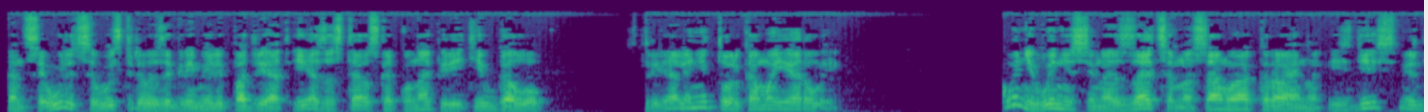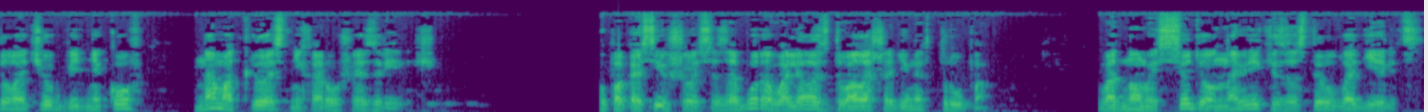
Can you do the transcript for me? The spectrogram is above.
В конце улицы выстрелы загремели подряд, и я заставил скакуна перейти в галоп. Стреляли не только мои орлы. Кони вынесли нас зайцем на самую окраину, и здесь, между лачуг бедняков, нам открылось нехорошее зрелище. У покосившегося забора валялось два лошадиных трупа. В одном из седел навеки застыл владелец.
